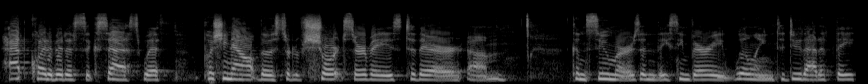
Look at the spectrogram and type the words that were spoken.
had quite a bit of success with pushing out those sort of short surveys to their um, consumers, and they seem very willing to do that if they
